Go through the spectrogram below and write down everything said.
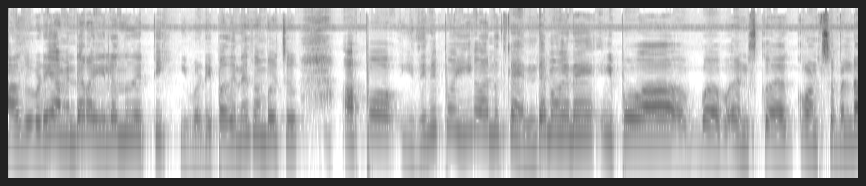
അതിവിടെ അവന്റെ റെയിലൊന്ന് തെറ്റി. ഇവിടെ ഇപ്പം അതിനെ സംഭവിച്ചു. അപ്പോൾ ഇതിനിപ്പോൾ ഈ കാരണത്തിൽ എന്റെ മകനെ ഇപ്പോൾ ആ കോൺസ്റ്റബിളിന്റെ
